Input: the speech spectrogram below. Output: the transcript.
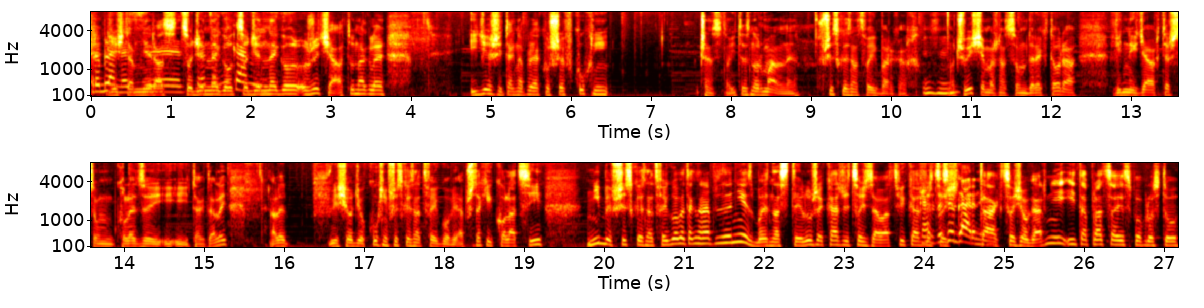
Problemy gdzieś tam nieraz z codziennego, codziennego życia, a tu nagle idziesz i tak naprawdę jako szef kuchni Często i to jest normalne. Wszystko jest na twoich barkach. Mhm. Oczywiście masz nad sobą dyrektora, w innych działach też są koledzy i, i, i tak dalej, ale jeśli chodzi o kuchnię, wszystko jest na twojej głowie. A przy takiej kolacji niby wszystko jest na twojej głowie, tak naprawdę nie jest, bo jest na stylu, że każdy coś załatwi, każdy, Każdy coś ogarnie. Tak, coś ogarnie i ta praca jest po prostu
